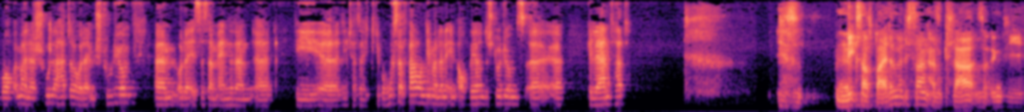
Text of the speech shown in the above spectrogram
wo auch immer in der Schule hatte oder im Studium? Ähm, oder ist es am Ende dann äh, die, äh, die tatsächlich die Berufserfahrung, die man dann eben auch während des Studiums gelernt hat? ein Mix aus beidem, würde ich sagen. Also klar, also irgendwie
